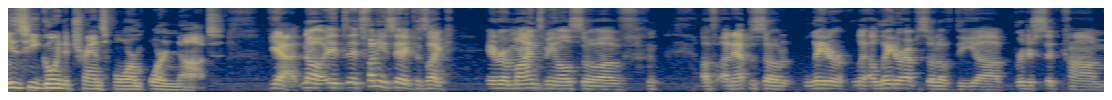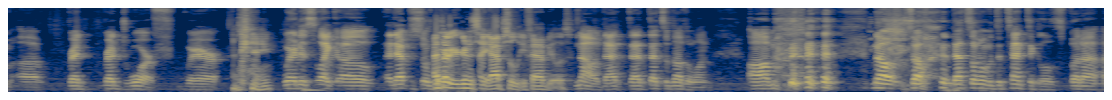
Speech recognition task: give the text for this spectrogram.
is he going to transform or not? Yeah, no, it, it's funny you say it because like it reminds me also of of an episode later, a later episode of the uh, British sitcom uh, Red Red Dwarf, where okay where there's like a an episode. i Where, thought you were going to say absolutely fabulous no, that that that's another one. Um, no, so that's the one with the tentacles. But uh,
